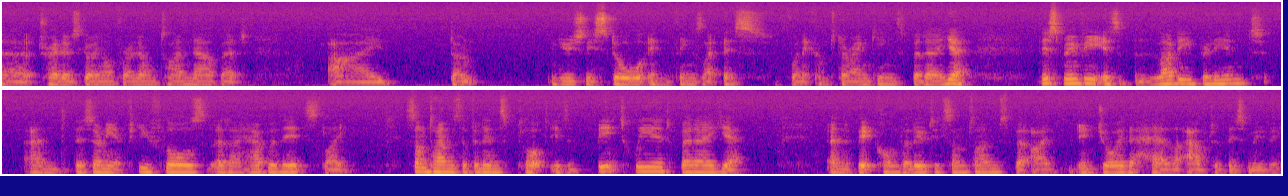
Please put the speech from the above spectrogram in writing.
uh, trailers going on for a long time now, but I don't usually stall in things like this when it comes to rankings. But uh, yeah, this movie is bloody brilliant, and there's only a few flaws that I have with it. Like sometimes the villain's plot is a bit weird, but uh, yeah, and a bit convoluted sometimes. But I enjoy the hell out of this movie.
